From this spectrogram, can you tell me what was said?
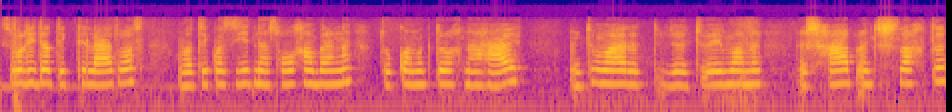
Sorry dat ik te laat was. Omdat ik was hier naar school gaan brengen. Toen kwam ik terug naar huis. En toen waren de twee mannen een schaap en te slachten.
